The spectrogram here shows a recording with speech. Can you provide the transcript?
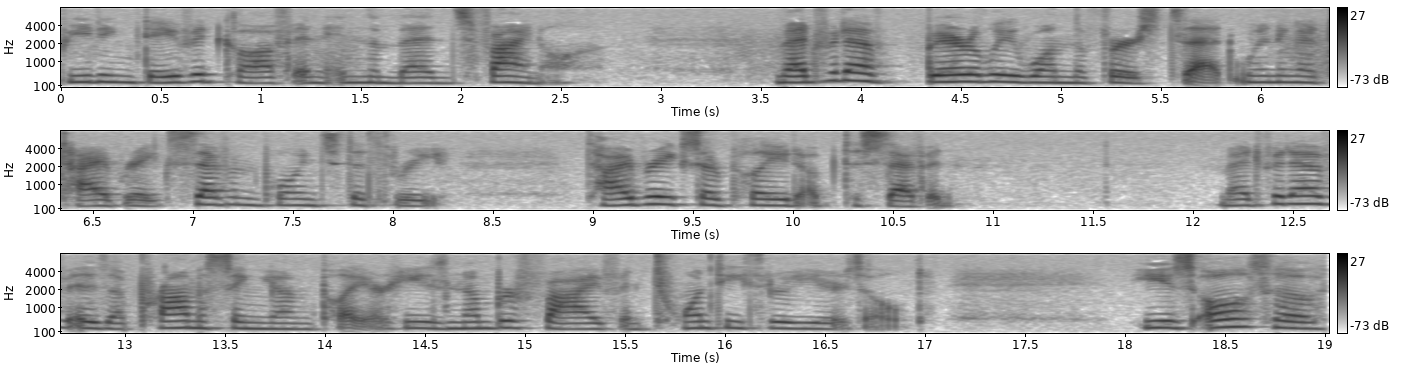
beating David Goffin in the men's final. Medvedev barely won the first set, winning a tiebreak 7 points to 3. Tiebreaks are played up to 7. Medvedev is a promising young player. He is number 5 and 23 years old. He is also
